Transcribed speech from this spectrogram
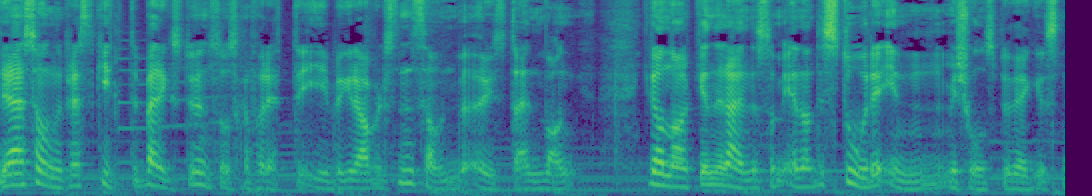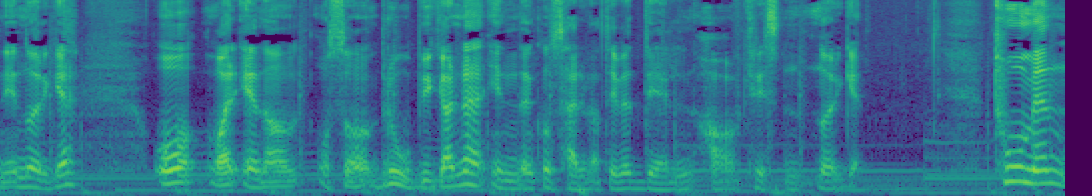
Det er sogneprest Gitte Bergstuen som skal få rette i begravelsen, sammen med Øystein Wang. Grandhagen regnes som en av de store innen misjonsbevegelsen i Norge, og var en av også brobyggerne innen den konservative delen av kristen Norge. To menn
